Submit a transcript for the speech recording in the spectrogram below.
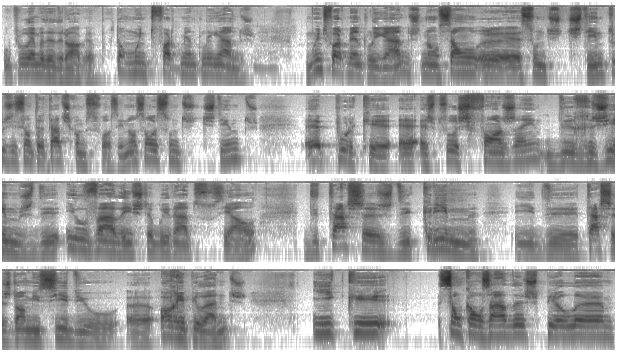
o problema da droga, porque estão muito fortemente ligados. Muito fortemente ligados, não são assuntos distintos e são tratados como se fossem. Não são assuntos distintos porque uh, as pessoas fogem de regimes de elevada instabilidade social, de taxas de crime e de taxas de homicídio horripilantes e que são causadas pela,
